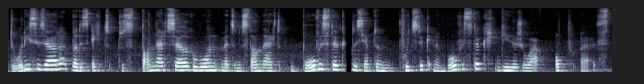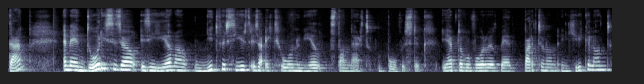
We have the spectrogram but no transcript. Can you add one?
Dorische zuilen. Dat is echt de standaardzuil gewoon met een standaard bovenstuk. Dus je hebt een voetstuk en een bovenstuk die er zo op uh, staan. En bij een Dorische zuil is die helemaal niet versierd, is dat echt gewoon een heel standaard bovenstuk. Je hebt dat bijvoorbeeld bij het Parthenon in Griekenland.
